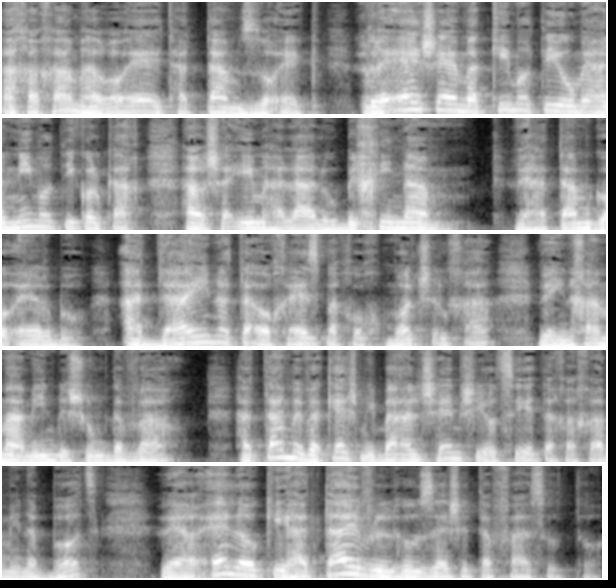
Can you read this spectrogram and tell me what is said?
החכם הרואה את התם זועק, ראה שהם מכים אותי ומענים אותי כל כך, הרשעים הללו, בחינם. והתם גוער בו, עדיין אתה אוחז בחוכמות שלך, ואינך מאמין בשום דבר? התם מבקש מבעל שם שיוציא את החכם מן הבוץ, ויראה לו כי הטייבל הוא זה שתפס אותו,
